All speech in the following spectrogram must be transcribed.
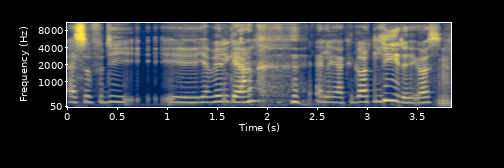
Altså fordi øh, jeg vil gerne, eller jeg kan godt lide det, ikke også? Mm.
